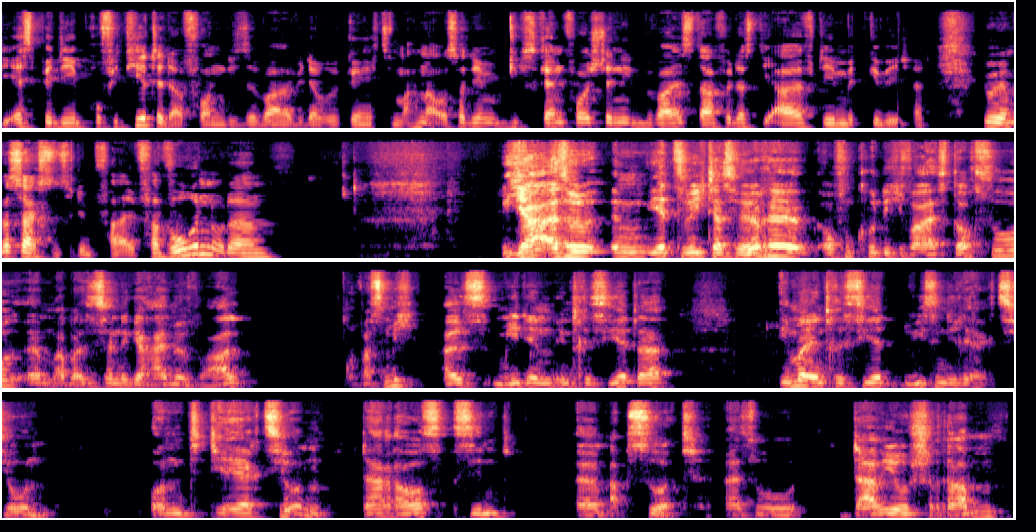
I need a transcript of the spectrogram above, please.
die SPD profitierte davon, diese Wahl wieder rückgängig zu machen. Außerdem gibt es keinen vollständigen Beweis dafür, dass die AfD mitgewählt hat. Julian, was sagst du zu dem Fall? Verworren oder? Ja, also ähm, jetzt, wie ich das höre, offenkundig war es doch so, ähm, aber es ist eine geheime Wahl. Was mich als Medieninteressierter immer interessiert, wie sind die Reaktionen? Und die Reaktionen daraus sind ähm, absurd. Also Dario Schramm,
